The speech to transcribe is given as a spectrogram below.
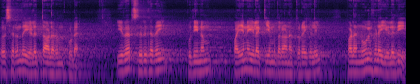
ஒரு சிறந்த எழுத்தாளரும் கூட. இவர் சிறுகதை புதினம் பயண இலக்கியம் முதலான துறைகளில் பல நூல்களை எழுதி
